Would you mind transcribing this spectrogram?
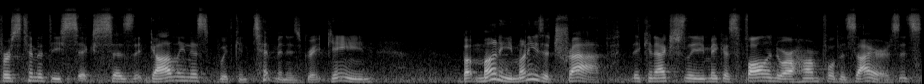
1 Timothy 6 says that godliness with contentment is great gain. But money, money is a trap that can actually make us fall into our harmful desires. It's,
